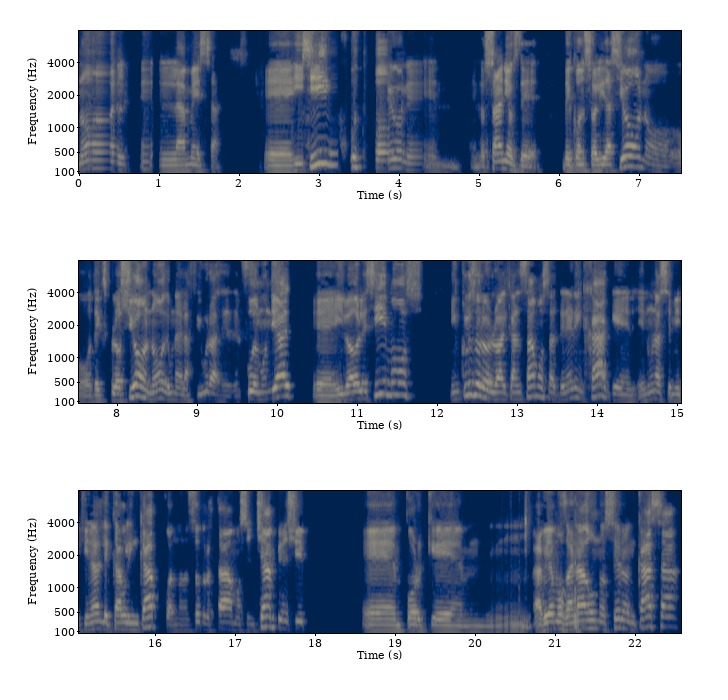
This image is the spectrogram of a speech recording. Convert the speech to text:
¿no? en la mesa. Eh, y sí, justo en, los años de, consolidación o, de explosión ¿no? de una de las figuras del fútbol mundial, eh, y lo adolecimos, incluso lo, alcanzamos a tener en jaque en, una semifinal de Carling Cup cuando nosotros estábamos en Championship, eh, porque mm, habíamos ganado 1-0 en casa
